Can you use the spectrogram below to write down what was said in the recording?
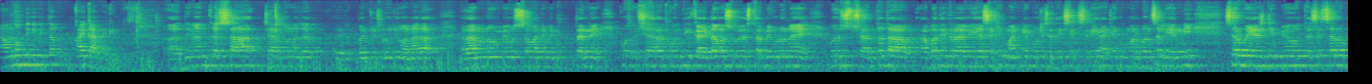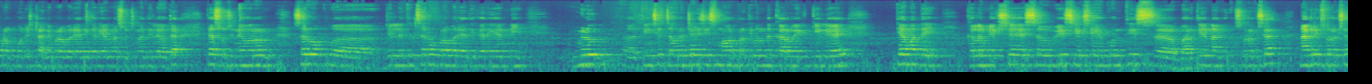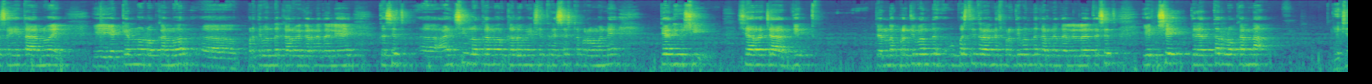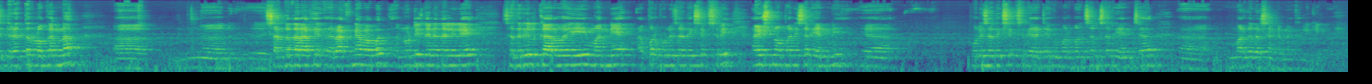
रामनवमी निमित्त काय कारणे केली दिनांक सहा चार दोन हजार पंचवीस रोजी होणारा रामनवमी उत्सवानिमित्ताने को शहरात कोणती कायदा व सुव्यवस्था बिघडू नये व शांतता अबाधित राहावी यासाठी मान्य पोलीस अधीक्षक श्री अजय कुमार बन्सल यांनी सर्व एस डी पी ओ तसेच सर्व प्र पोलीस ठाणे प्रभारी अधिकारी यांना सूचना दिल्या होत्या. त्या सूचनेवरून सर्व जिल्ह्यातील सर्व प्रभारी अधिकारी यांनी मिळून तीनशे चौवेचाळीस इसमावर प्रतिबंधक कारवाई केली आहे. त्यामध्ये कलम एकशे सव्वीस एकशे एकोणतीस भारतीय नाग सुरक्षा नागरिक सुरक्षा संहिता अन्वये एक्क्याण्णव लोकांवर प्रतिबंधक कारवाई करण्यात आली आहे. तसेच ऐंशी लोकांवर कलम एकशे त्रेसष्ट प्रमाणे त्या दिवशी शहराच्या हद्दीत त्यांना प्रतिबंध उपस्थित राहण्यास प्रतिबंध करण्यात आलेला आहे. तसेच एकशे त्र्याहत्तर लोकांना एकशे त्र्याहत्तर लोकांना शांतता राख राखण्याबाबत नोटीस देण्यात आलेली आहे. सदरील कारवाई मान्य अपर पोलीस अधीक्षक श्री आयुष नोपानी सर यांनी पोलीस अधीक्षक श्री अजय कुमार बन्सल सर यांच्या मार्गदर्शनाखाली मार्गदर्शन करण्याखाली केली आहे.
